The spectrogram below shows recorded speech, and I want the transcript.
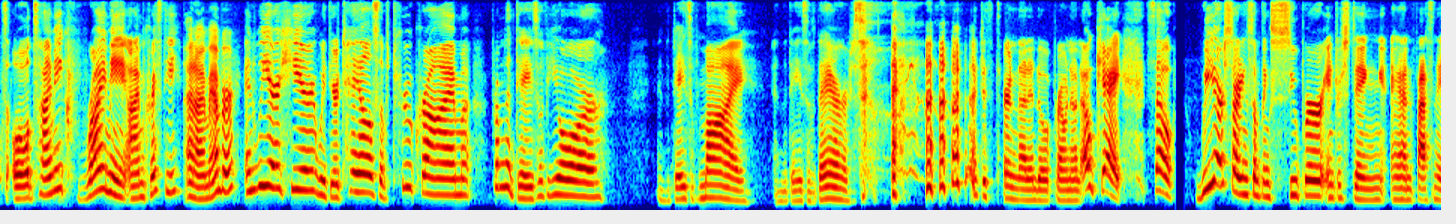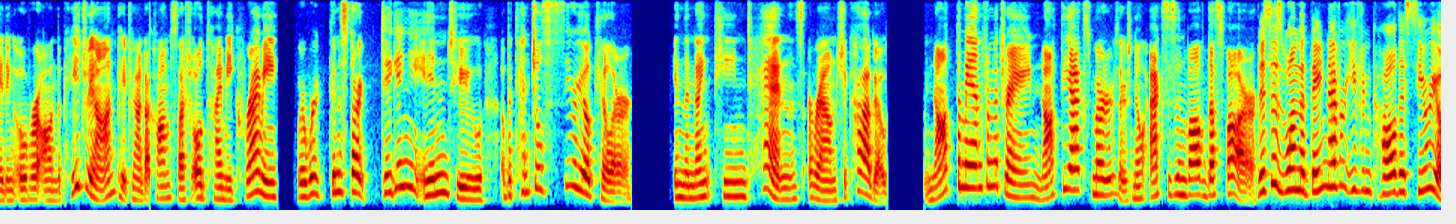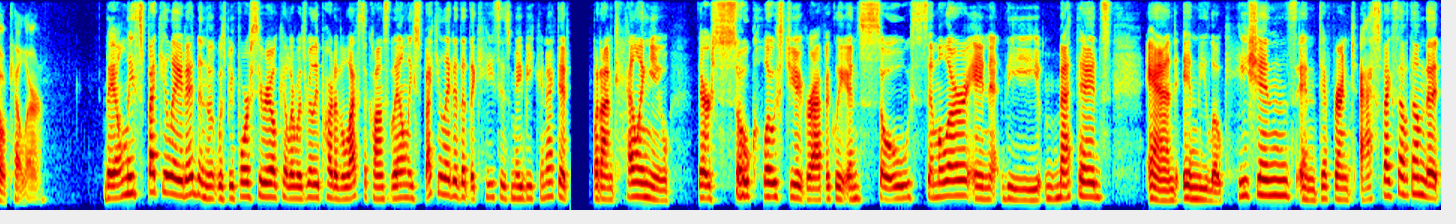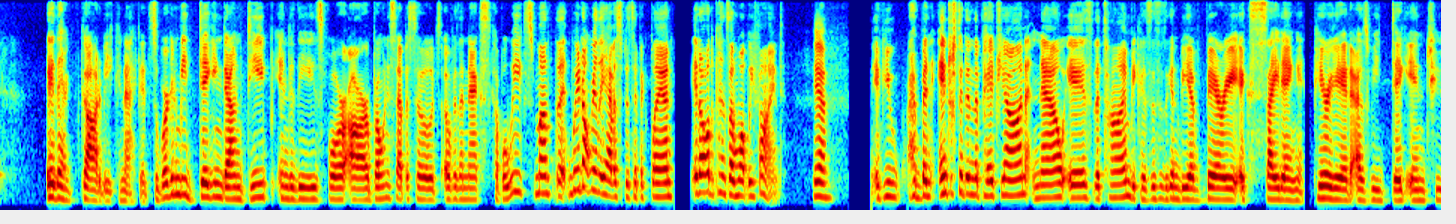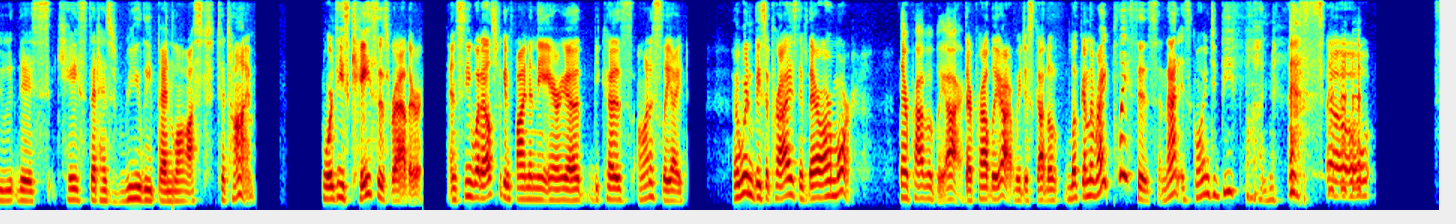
It's old timey crimey. I'm Christy, And I'm Amber. and we are here with your tales of true crime from the days of yore, and the days of my, and the days of theirs. I just turned that into a pronoun. Okay, so we are starting something super interesting and fascinating over on the Patreon, patreon.com slash oldtimeycrimey, where we're going to start digging into a potential serial killer in the 1910s around Chicago. Not the man from the train, not the axe murders. There's no axes involved thus far. This is one that they never even called a serial killer. They only speculated, and it was before serial killer was really part of the lexicon, so they only speculated that the cases may be connected. But I'm telling you, they're so close geographically and so similar in the methods and in the locations and different aspects of them that they're got to be connected. So we're going to be digging down deep into these for our bonus episodes over the next couple weeks, month. Uh, we don't really have a specific plan. It all depends on what we find. Yeah. If you have been interested in the Patreon, now is the time because this is going to be a very exciting period as we dig into this case that has really been lost to time. Or these cases, rather, and see what else we can find in the area because honestly, I, I wouldn't be surprised if there are more. There probably are. There probably are. We just got to look in the right places, and that is going to be fun. so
